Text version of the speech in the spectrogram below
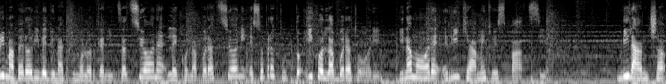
Prima però rivedi un attimo l'organizzazione, le collaborazioni e soprattutto i collaboratori. In amore richiama i tuoi spazi. Bilancia.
